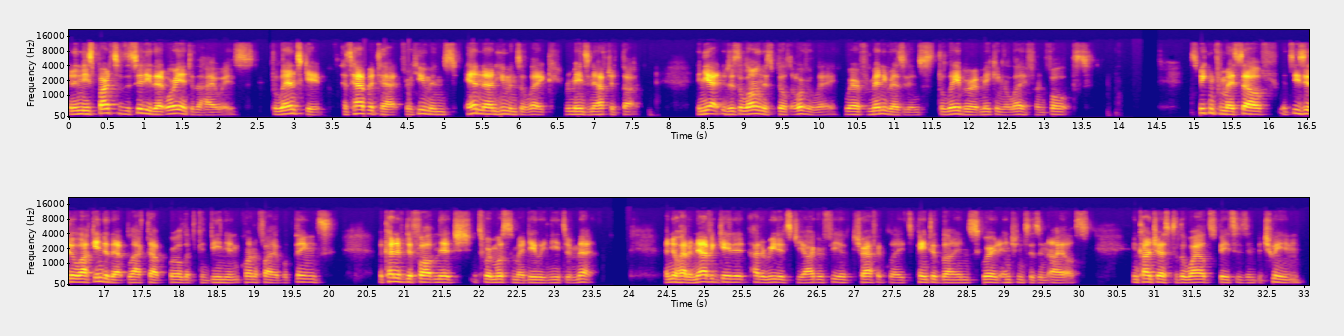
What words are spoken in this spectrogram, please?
And in these parts of the city that orient to the highways, the landscape as habitat for humans and non humans alike remains an afterthought. And yet, it is along this built overlay where, for many residents, the labor of making a life unfolds. Speaking for myself, it's easy to lock into that blacktop world of convenient, quantifiable things, a kind of default niche. It's where most of my daily needs are met. I know how to navigate it, how to read its geography of traffic lights, painted lines, squared entrances, and aisles, in contrast to the wild spaces in between,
